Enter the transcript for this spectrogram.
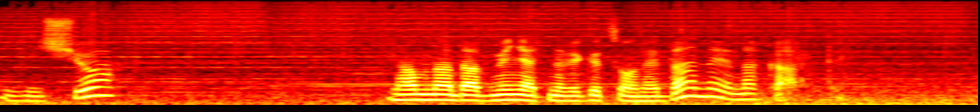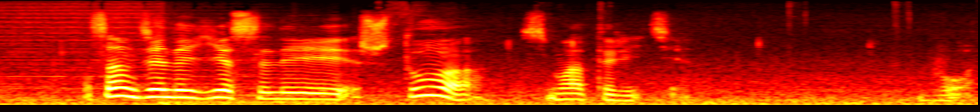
еще нам надо обменять навигационные данные на карты. На самом деле, если что, смотрите. Вот.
